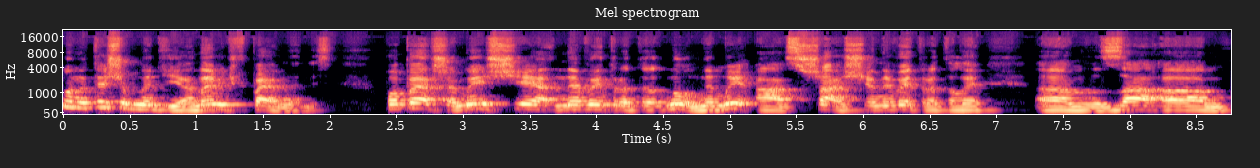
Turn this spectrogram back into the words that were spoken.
Ну не те, щоб надія, а навіть впевненість. По-перше, ми ще не витратили. Ну не ми, а США ще не витратили ем, за ем,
